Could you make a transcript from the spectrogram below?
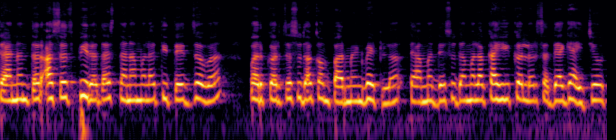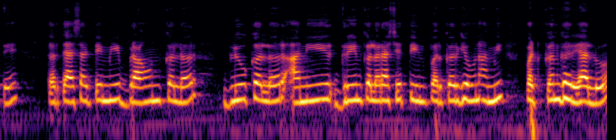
त्यानंतर असंच फिरत असताना मला तिथेच जवळ परकरचं सुद्धा कंपार्टमेंट भेटलं. त्यामध्ये सुद्धा मला काही कलर सध्या घ्यायचे होते. तर त्यासाठी मी ब्राऊन कलर ब्ल्यू कलर आणि ग्रीन कलर असे तीन परकर घेऊन आम्ही पटकन घरी आलो.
